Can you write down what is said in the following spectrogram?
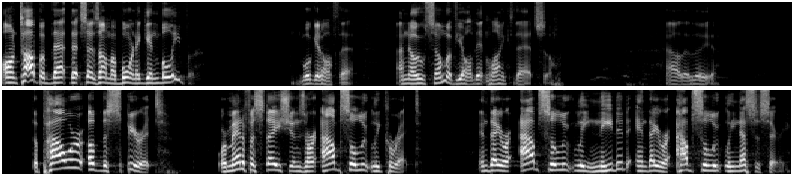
on top of that that says, I'm a born again believer. We'll get off that. I know some of y'all didn't like that, so hallelujah. The power of the Spirit or manifestations are absolutely correct. And they are absolutely needed and they are absolutely necessary.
